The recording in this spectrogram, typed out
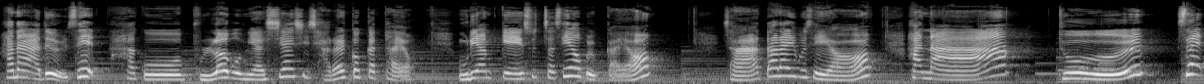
하나, 둘, 셋! 하고 불러보면 씨앗이 자랄 것 같아요. 우리 함께 숫자 세어볼까요? 자, 따라해보세요. 하나, 둘, 셋!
